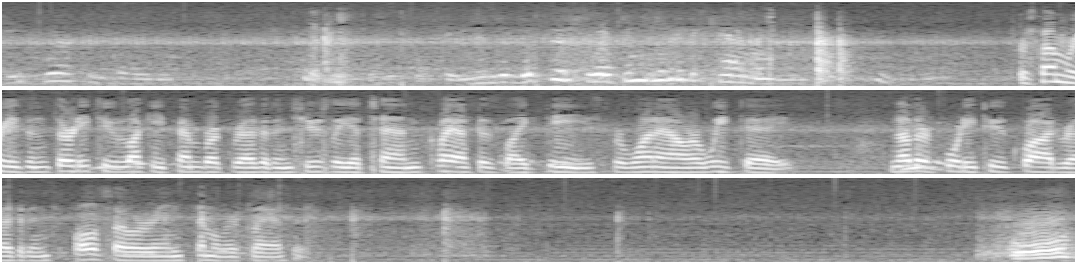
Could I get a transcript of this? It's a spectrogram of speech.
Keep working, baby. Linda, look this way. Don't look at the camera. For some reason, 32 lucky Pembroke residents usually attend classes like these for one hour weekdays. Another hmm. 42 quad residents also are in similar classes. four,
